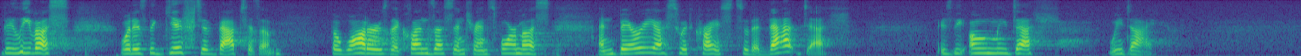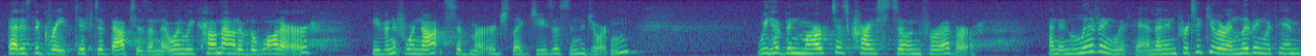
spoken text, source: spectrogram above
They leave us what is the gift of baptism the waters that cleanse us and transform us, and bury us with Christ so that that death is the only death we die. That is the great gift of baptism, that when we come out of the water, even if we're not submerged like Jesus in the Jordan, we have been marked as Christ's own forever. And in living with Him, and in particular in living with Him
